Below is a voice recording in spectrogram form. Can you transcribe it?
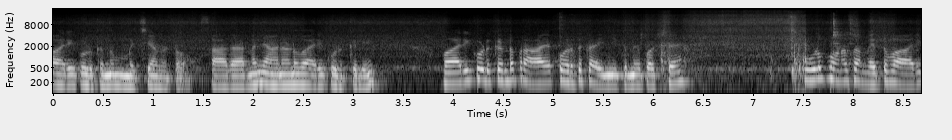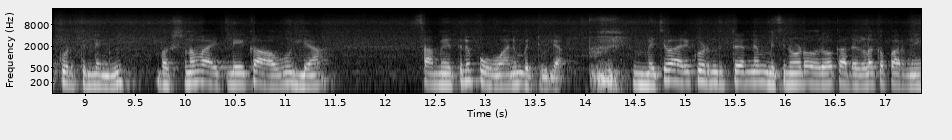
വാരി കൊടുക്കുന്ന ഉമ്മച്ചിയാണ് കേട്ടോ. സാധാരണ ഞാനാണ് വാരി കൊടുക്കൽ വാരി കൊടുക്കേണ്ട പ്രായമൊക്കെ ഓർത്ത് കഴിഞ്ഞിരിക്കുന്നത് പക്ഷേ സ്കൂൾ പോണ സമയത്ത് വാരി കൊടുത്തില്ലെങ്കിൽ ഭക്ഷണം വയറ്റിലേക്ക് ആവില്ല. സമയത്തിന് പോകാനും പറ്റില്ല ഉമ്മച്ചി വാരി കൊടുത്തിട്ട് തന്നെ ഉമ്മച്ചിനോട് ഓരോ കഥകളൊക്കെ പറഞ്ഞ്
